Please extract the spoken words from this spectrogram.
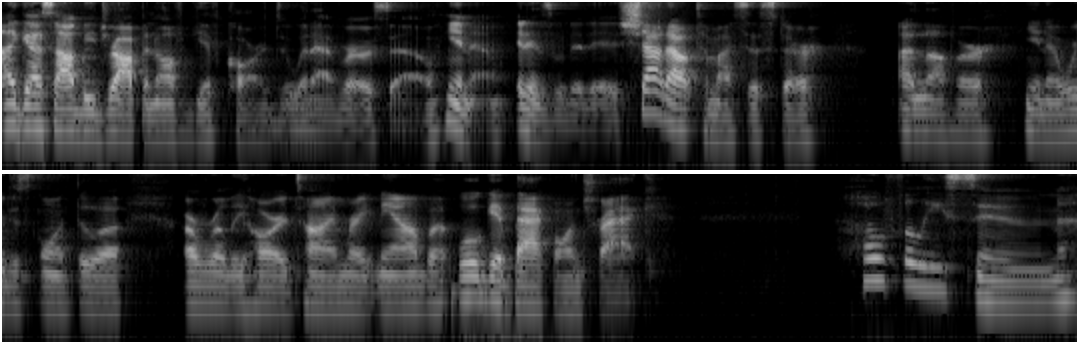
i guess i'll be dropping off gift cards or whatever. So you know it is what it is. Shout out to my sister i love her you know we're just going through a, a really hard time right now but we'll get back on track hopefully soon.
